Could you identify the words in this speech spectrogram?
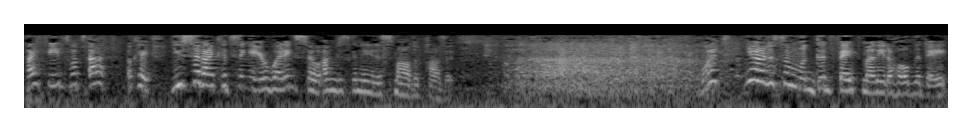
Hi, Pheebs, what's up? Okay, you said I could sing at your wedding, so I'm just gonna need a small deposit. What? You know, just some good faith money to hold the date.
